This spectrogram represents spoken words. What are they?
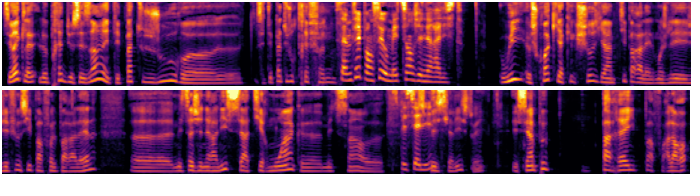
C'est vrai que le prêtre diocésain était pas toujours, euh, c'était pas toujours très fun. Ça me fait penser aux médecins généralistes. Oui, je crois qu'il y a quelque chose, il y a un petit parallèle. Moi, je l'ai, j'ai fait aussi parfois le parallèle. Euh, médecin généraliste, ça attire moins que médecin euh, spécialiste. Spécialiste, oui. Et c'est un peu pareil parfois. Alors,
